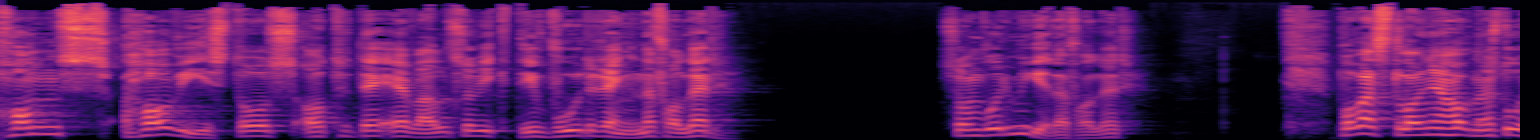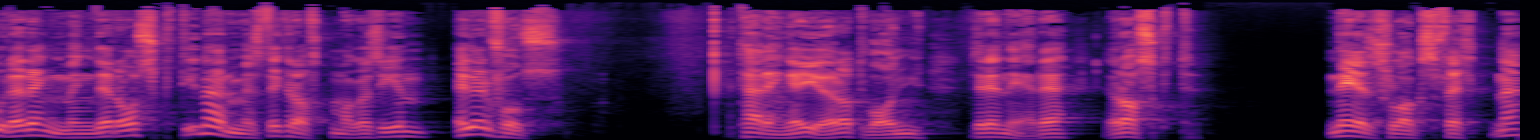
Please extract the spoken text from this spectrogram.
Hans har vist oss at det er vel så viktig hvor regnet faller, som hvor mye det faller. På Vestlandet havner store regnmengder raskt i nærmeste kraftmagasin eller foss. Terrenget gjør at vann drenerer raskt. Nedslagsfeltene,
